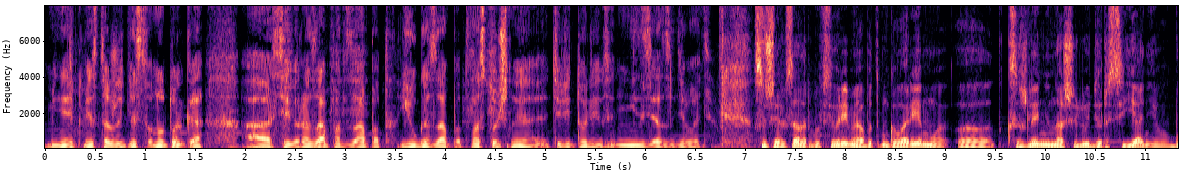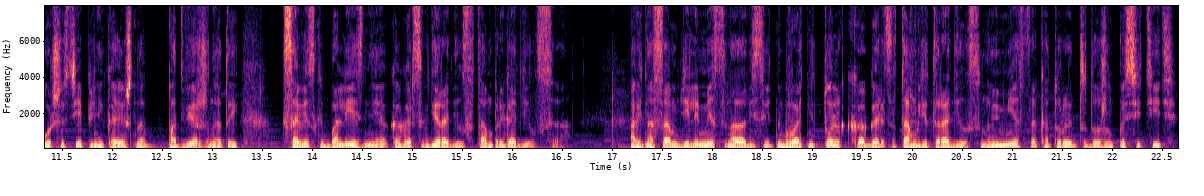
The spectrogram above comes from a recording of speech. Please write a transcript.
менять место жительства, но только а, северо-запад, запад, юго-запад, восточные территории нельзя задевать. Слушай, Александр, мы все время об этом говорим. Э, к сожалению, наши люди, россияне, в большей степени, конечно, подвержены этой советской болезни, как говорится, где родился, там пригодился. А ведь на самом деле место надо действительно бывать не только, как говорится, там, где ты родился, но и место, которое ты должен посетить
